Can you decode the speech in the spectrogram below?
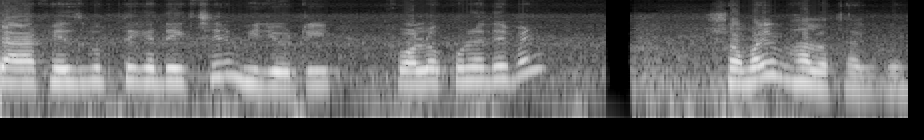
যারা ফেসবুক থেকে দেখছেন, ভিডিওটি ফলো করে দেবেন। সবাই ভালো থাকবেন।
